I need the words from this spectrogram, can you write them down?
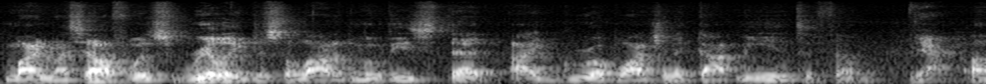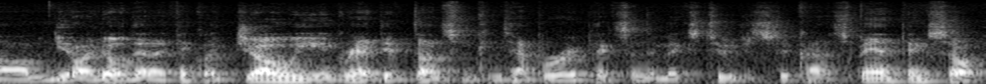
mine myself was really just a lot of the movies that I grew up watching that got me into film. yeah Um, you know, I know that I think like Joey and Grant, they've done some contemporary picks in the mix too, just to kind of span things. So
